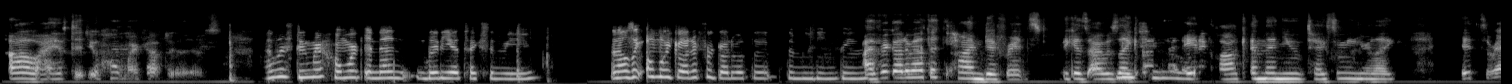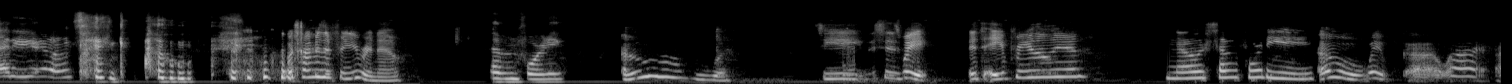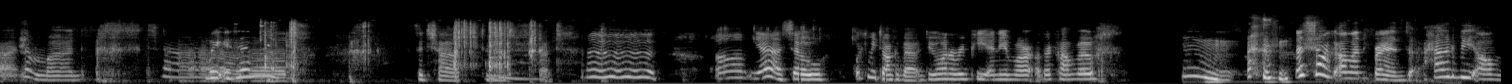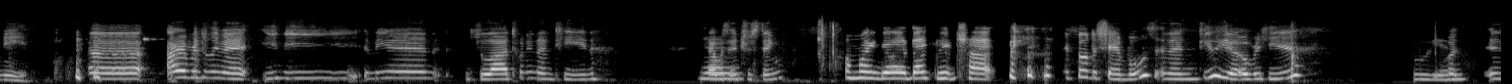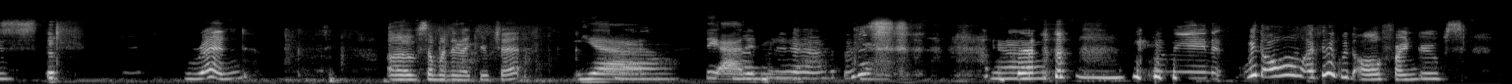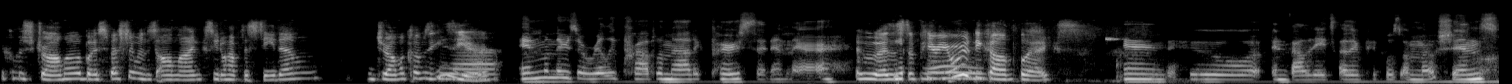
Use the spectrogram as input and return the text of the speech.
Oh, I have to do homework after this. I was doing my homework and then Lydia texted me. And I was like, oh my god, I forgot about the, the meeting thing. I forgot about the time difference because I was Me like too. at eight o'clock, and then you texted me. And you're like, "It's ready," and I was like, "Oh, What time is it for you right now? 7.40. Oh, see, this is wait, it's eight for you, though, Leanne. no, it's 740. Oh wait, uh, what? Uh, never mind. Wait, is it like- A child. Do not fret. Uh, um, yeah. So, what can we talk about? Do you want to repeat any of our other convo? Hmm. Let's talk online friends. How did we all meet? uh, I originally met Evie in the end, July 2019. That was interesting. Oh my god, that group chat. It fell to shambles, and then Delia over here Ooh, yeah. what is the friend of someone in that group chat. yeah, she added me. Yeah. Yeah. I mean, with all, I feel like with all friend groups, there comes drama, but especially when it's online because you don't have to see them, drama comes easier. And when there's a really problematic person in there Who has a Yeah. superiority complex? and who invalidates other people's emotions.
